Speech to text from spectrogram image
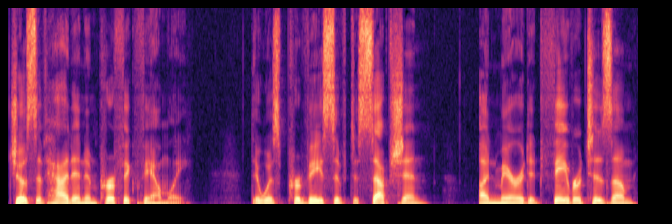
Joseph had an imperfect family. There was pervasive deception, unmerited favoritism,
